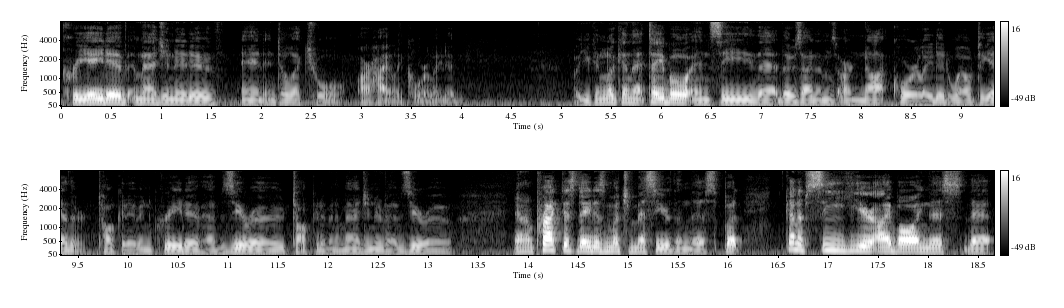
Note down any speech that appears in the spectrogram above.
Creative, imaginative, and intellectual are highly correlated. But you can look in that table and see that those items are not correlated well together. Talkative and creative have zero, talkative and imaginative have zero. Now, in practice, data is much messier than this, but kind of see here, eyeballing this, that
